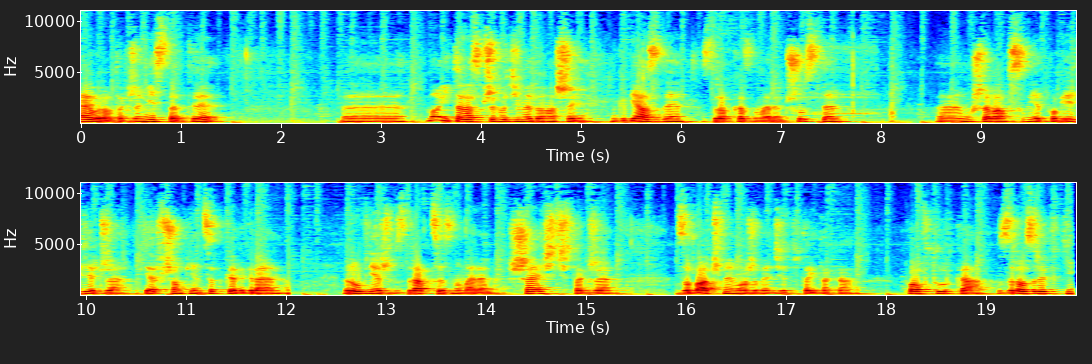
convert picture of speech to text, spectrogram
euro. Także niestety. e, No i teraz przechodzimy do naszej gwiazdy, zdrabka z numerem 6. E, Muszę Wam w sumie powiedzieć, że pierwszą 500 wygrałem również w zdrabce z numerem 6, także zobaczmy, może będzie tutaj taka powtórka z rozrywki,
